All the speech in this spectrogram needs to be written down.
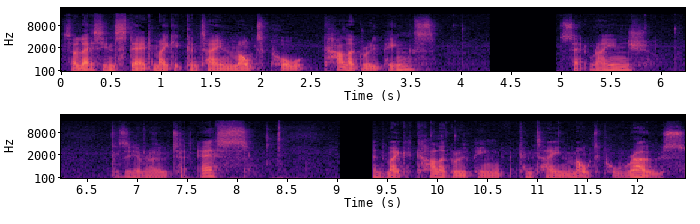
So let's instead make it contain multiple color groupings. Set range 0 to S and make color grouping contain multiple rows.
